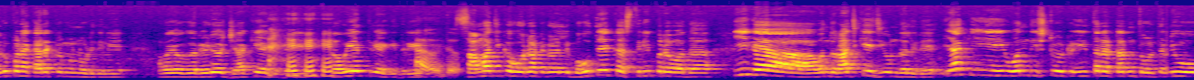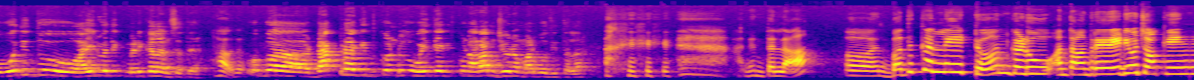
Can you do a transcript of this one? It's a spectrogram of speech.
ನಿರೂಪಣಾ ಕಾರ್ಯಕ್ರಮ ನೋಡಿದ್ದೀನಿ. ಅವಾಗ ರೇಡಿಯೋ ಜಾಕಿ ಆಗಿದ್ರಿ ಕವಯತ್ರಿ ಆಗಿದ್ರಿ. ಸಾಮಾಜಿಕ ಹೋರಾಟಗಳಲ್ಲಿ ಬಹುತೇಕ ಸ್ತ್ರೀ ಪರವಾದ ಈಗ ಒಂದು ರಾಜಕೀಯ ಜೀವನದಲ್ಲಿದೆ. ಯಾಕೆ ಈ ಒಂದಿಷ್ಟು ಈ ತರ ಟರ್ನ್ ತಗೊಳ್ತಾರೆ? ನೀವು ಓದಿದ್ದು ಆಯುರ್ವೇದಿಕ್ ಮೆಡಿಕಲ್ ಅನ್ಸುತ್ತೆ. ಒಬ್ಬ ಡಾಕ್ಟರ್ ಆಗಿದ್ಕೊಂಡು ವೈದ್ಯ ಆಗಿದ್ಕೊಂಡು ಆರಾಮ್ ಜೀವನ ಮಾಡ್ಬೋದಿತ್ತಲ್ಲ? ಹಾಗಂತಲ್ಲ ಬದುಕಲ್ಲಿ ಟರ್ನ್ಗಳು ಅಂತ ಅಂದರೆ ರೇಡಿಯೋ ಜಾಕಿಂಗ್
